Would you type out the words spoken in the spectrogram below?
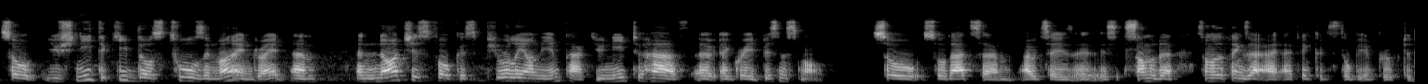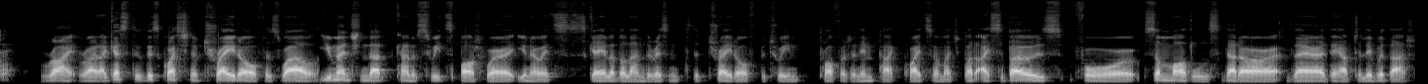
So you need to keep those tools in mind, right? Um, and not just focus purely on the impact. You need to have a, a great business model. So so that's um, I would say is, is, some of the some of the things I, I think could still be improved today. Right, right. I guess this question of trade off as well. You mentioned that kind of sweet spot where, you know, it's scalable and there isn't the trade off between profit and impact quite so much. But I suppose for some models that are there, they have to live with that.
